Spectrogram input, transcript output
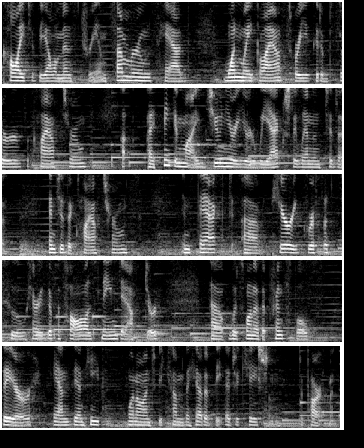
College of the Elementary, and some rooms had one-way glass where you could observe the classroom. Uh, I think in my junior year we actually went into the into the classrooms. In fact, uh, Harry Griffith, who Harry Griffith Hall is named after, uh, was one of the principals there, and then he went on to become the head of the education department.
